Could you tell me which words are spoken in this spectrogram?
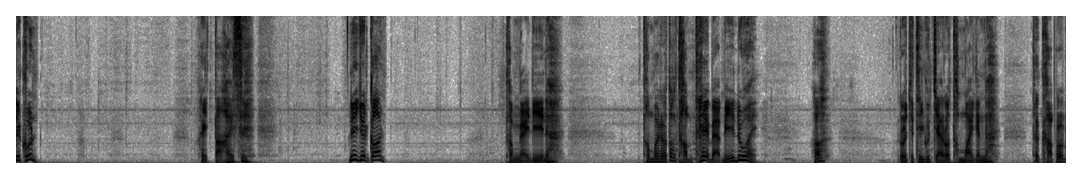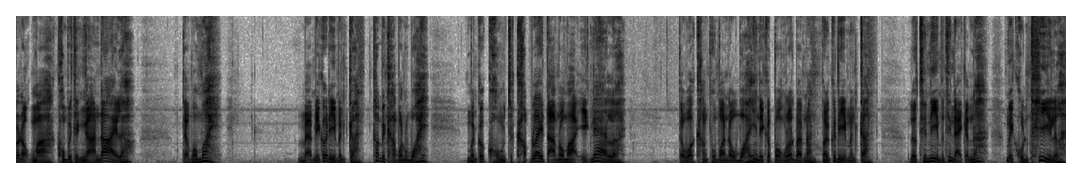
นี่คุณ ให้ตายสิ นี่หยุดก่อน ทำไงดีนะ ทำไมเราต้องทำเท่แบบนี้ด้วย ฮะ เราจะทิ้งกุญแจรถทำไมกันนะ ถ้าขับรถมันออกมาคงไปถึงงานได้แล้ว แต่ว่าไม่ แบบนี้ก็ดีเหมือนกัน ถ้าไม่ขังมันไว้ มันก็คงจะขับไล่ตามเรามาอีกแน่เลย แต่ว่าขังพวกมันเอาไว้ในกระโปรงรถแบบนั้น มันก็ดีเหมือนกัน แล้วที่นี่มันที่ไหนกันนะ ไม่คุ้นที่เลย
